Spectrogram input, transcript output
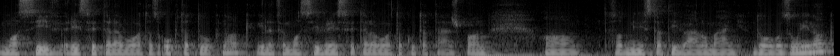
masszív részvétele volt az oktatóknak, illetve masszív részvétele volt a kutatásban az adminisztratív állomány dolgozóinak,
